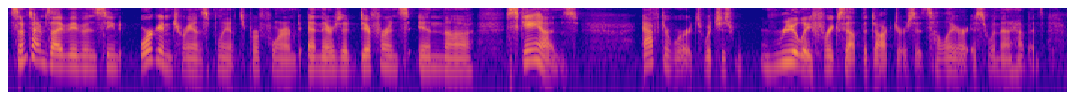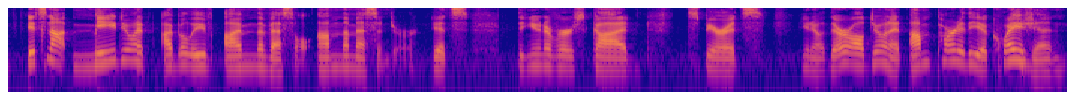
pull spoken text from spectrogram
Sometimes I've even seen organ transplants performed, and there's a difference in the scans afterwards, which is really freaks out the doctors. It's hilarious when that happens. It's not me doing it. I believe I'm the vessel, I'm the messenger. It's the universe, God, spirits, you know, they're all doing it. I'm part of the equation,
